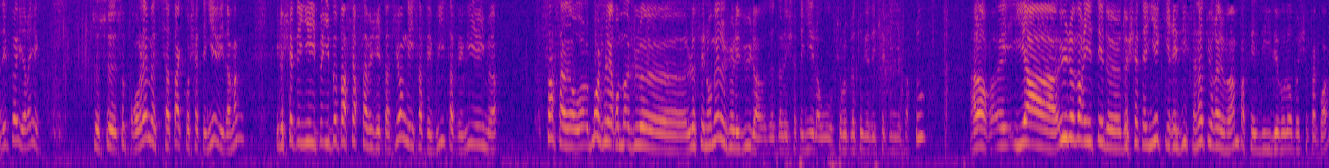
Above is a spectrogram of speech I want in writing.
des, feuilles, rien. Ce, ce- ce problème s'attaque au châtaignier, évidemment. Et le châtaignier, il ne peut, pas faire sa végétation, et il s'affaiblit, s'affaiblit et il meurt. Ça, moi, je le, le phénomène, je l'ai vu là, dans les châtaigniers, là où sur le plateau, il y a des châtaigniers partout. Alors, euh, il y a une variété de, de châtaigniers qui résistent naturellement, parce qu'ils développent je sais pas quoi.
